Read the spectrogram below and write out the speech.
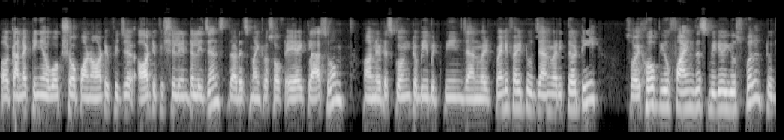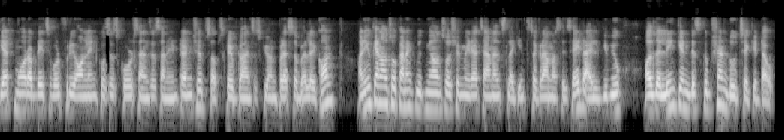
uh, conducting a workshop on artificial artificial intelligence that is Microsoft AI classroom and it is going to be between January 25 to January 30 so I hope you find this video useful. To get more updates about free online courses, course answers and internships, subscribe to AnswersQ and press the bell icon. And you can also connect with me on social media channels like Instagram as I said. I'll give you all the link in description. Do check it out.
